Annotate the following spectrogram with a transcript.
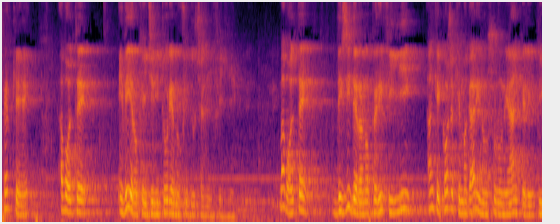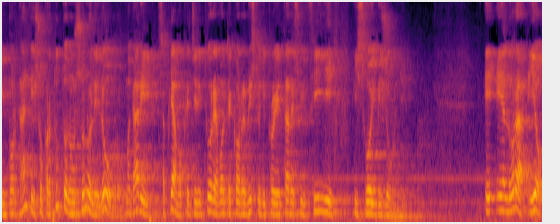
Perché a volte è vero che i genitori hanno fiducia nei figli, ma a volte desiderano per i figli anche cose che magari non sono neanche le più importanti e soprattutto non sono le loro. Magari sappiamo che il genitore a volte corre il rischio di proiettare sui figli i suoi bisogni. E, e allora io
